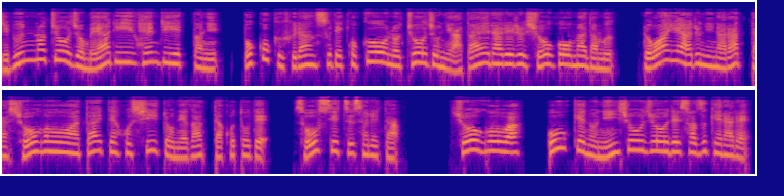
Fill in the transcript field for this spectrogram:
自分の長女メアリー・ヘンリエッタに、母国フランスで国王の長女に与えられる称号マダム、ロワイヤルに倣った称号を与えてほしいと願ったことで、創設された。称号は、王家の認証上で授けられ、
